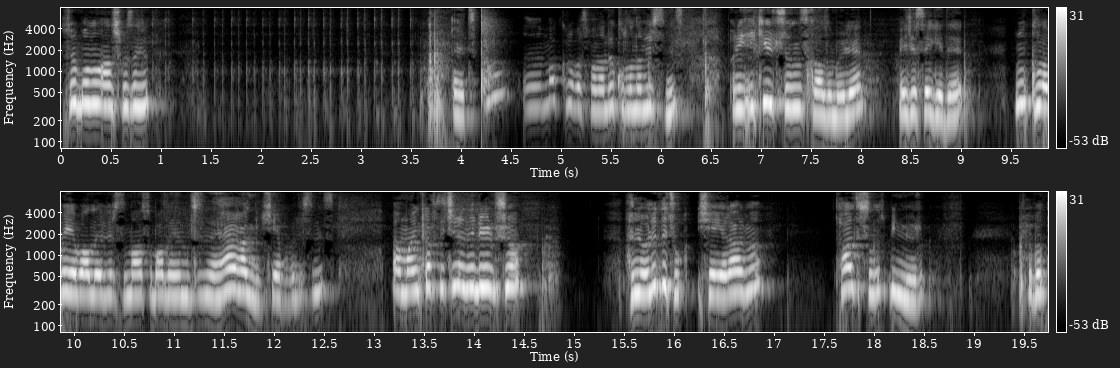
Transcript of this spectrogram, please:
Sonra bunun alışması Evet bu e, makro basmalarda kullanabilirsiniz. Örneğin 2-3 canınız kaldı böyle. VCSG'de. Bunu klavyeye bağlayabilirsiniz. Mouse'a bağlayabilirsiniz. Herhangi bir şey yapabilirsiniz. Ben Minecraft için öneriyorum şu an. Hani öyle de çok işe yarar mı? Tartışılır bilmiyorum. Şöyle bak.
